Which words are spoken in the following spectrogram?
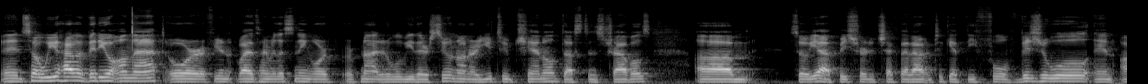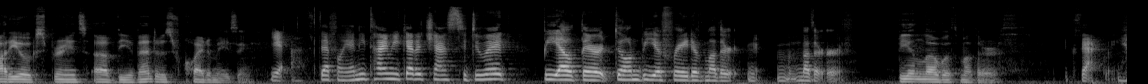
And so we have a video on that, or if you're by the time you're listening, or if, or if not, it will be there soon on our YouTube channel, Dustin's Travels. Um, so yeah, be sure to check that out and to get the full visual and audio experience of the event. It was quite amazing. Yeah, definitely. Anytime you get a chance to do it, be out there. Don't be afraid of Mother Mother Earth. Be in love with Mother Earth. Exactly.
